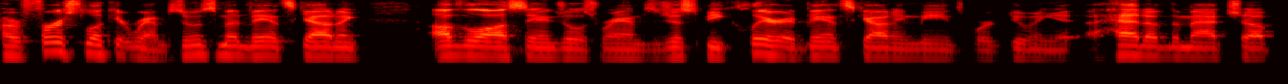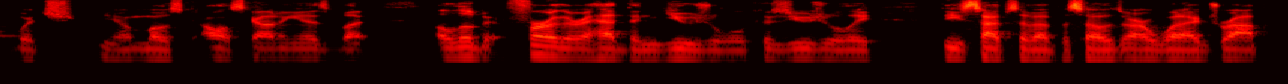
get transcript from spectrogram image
our first look at Rams, doing some advanced scouting of the Los Angeles Rams. just to be clear, advanced scouting means we're doing it ahead of the matchup, which you know most all scouting is, but a little bit further ahead than usual because usually these types of episodes are what I drop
